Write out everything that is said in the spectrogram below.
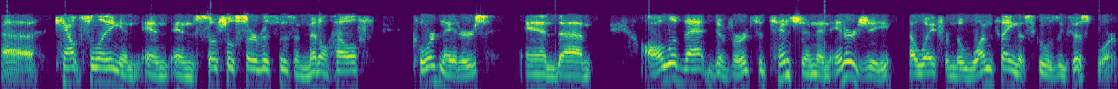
uh, counseling and, and, and social services and mental health coordinators. And um, all of that diverts attention and energy away from the one thing that schools exist for.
